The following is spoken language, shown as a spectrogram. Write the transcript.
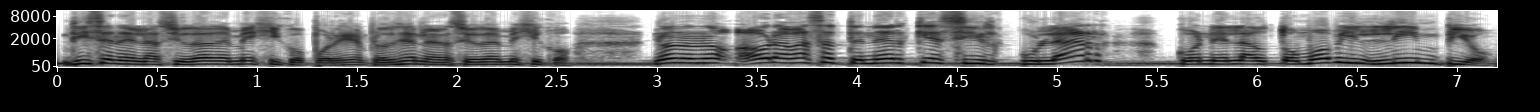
Dicen en la Ciudad de México, por ejemplo, dicen en la Ciudad de México, no, no, no, ahora vas a tener que circular con el automóvil limpio.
